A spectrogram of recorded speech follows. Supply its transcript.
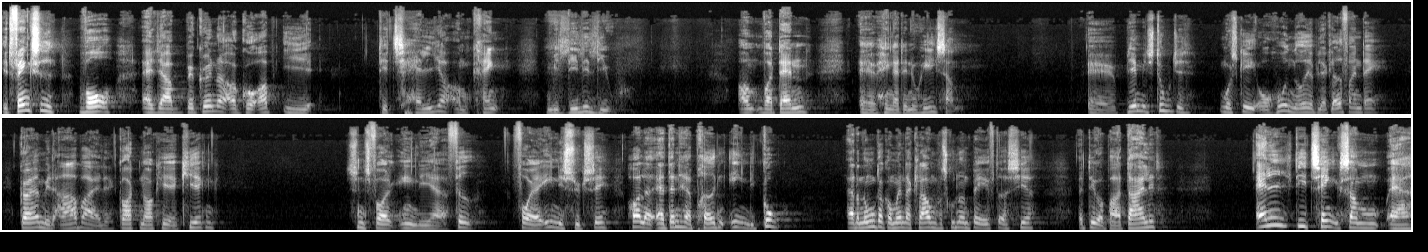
Et fængsel, hvor at jeg begynder at gå op i detaljer omkring mit lille liv. Om hvordan øh, hænger det nu hele sammen. Øh, bliver mit studie måske overhovedet noget, jeg bliver glad for en dag? Gør jeg mit arbejde godt nok her i kirken? Synes folk egentlig, jeg er fed? Får jeg egentlig succes? Holder, er den her prædiken egentlig god? Er der nogen, der kommer ind og klapper mig på skulderen bagefter og siger, at det var bare dejligt? Alle de ting, som er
